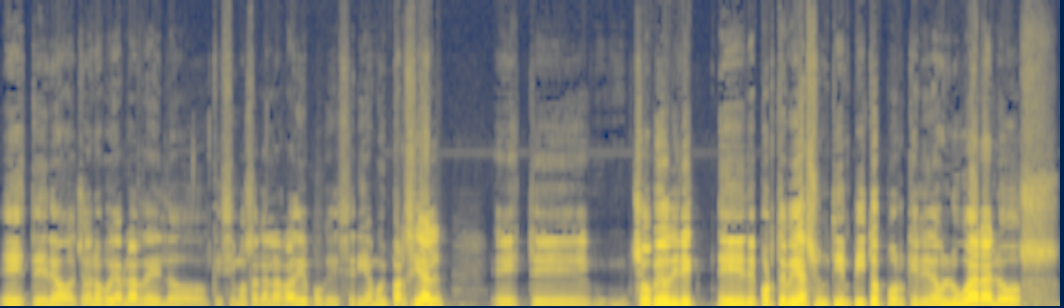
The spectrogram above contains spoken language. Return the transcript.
Este, no, yo no voy a hablar de lo que hicimos acá en la radio porque sería muy parcial. Este, yo veo direct, eh, Deporte B hace un tiempito porque le da un lugar a los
